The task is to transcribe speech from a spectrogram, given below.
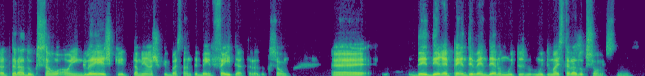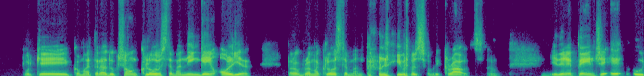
da tradução ao inglês, que também acho que bastante bem feita a tradução, é, de, de repente venderam muito, muito mais traduções. Né? Porque, como a tradução Klosterman, ninguém olha para o programa Klosterman, para um livro sobre crowds. Né? E de repente, é, o,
